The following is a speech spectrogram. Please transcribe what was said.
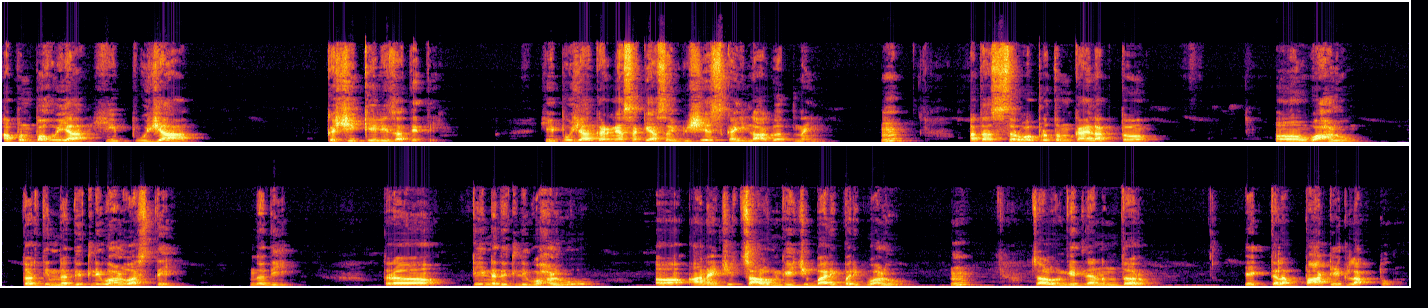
आपण पाहूया ही पूजा कशी केली जाते ते? ही पूजा करण्यासाठी असं विशेष काही लागत नाही. आता सर्वप्रथम काय लागतं? वाळू. तर ती नदीतली वाळू असते. नदी. तर ती नदीतली वाळू आणायची चाळून घ्यायची बारीक बारीक वाळू चाळून घेतल्यानंतर एक त्याला पाट एक लागतो.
